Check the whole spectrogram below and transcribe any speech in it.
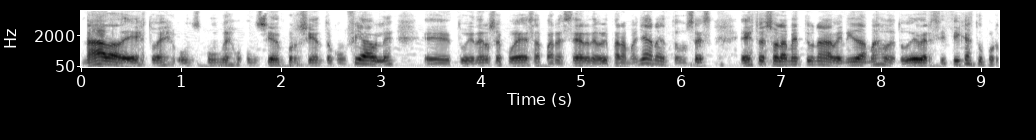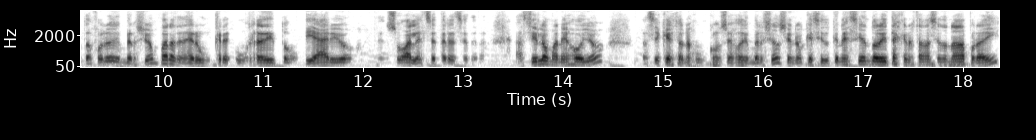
Nada de esto es un, un, un 100% confiable. Eh, tu dinero se puede desaparecer de hoy para mañana. Entonces, esto es solamente una avenida más donde tú diversificas tu portafolio de inversión para tener un, un rédito diario mensual, etcétera, etcétera. Así lo manejo yo. Así que esto no es un consejo de inversión, sino que si tú tienes 100 dolitas que no están haciendo nada por ahí,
